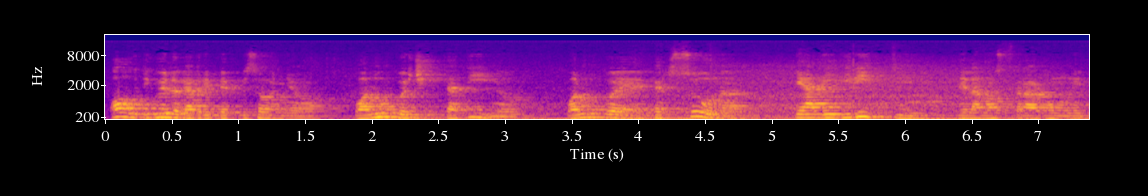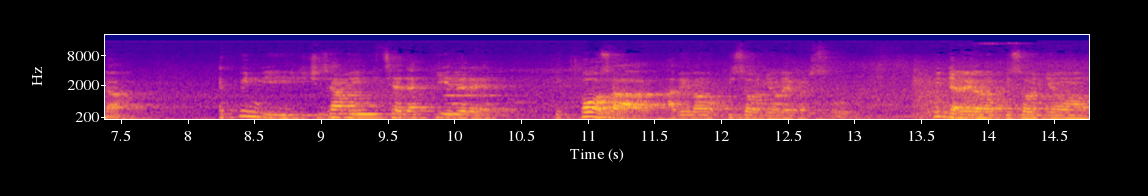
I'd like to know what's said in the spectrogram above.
o di quello che avrebbe bisogno qualunque cittadino, qualunque persona che ha dei diritti nella nostra comunità. E quindi ci siamo iniziati a chiedere che cosa avevano bisogno le persone quindi avevano bisogno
